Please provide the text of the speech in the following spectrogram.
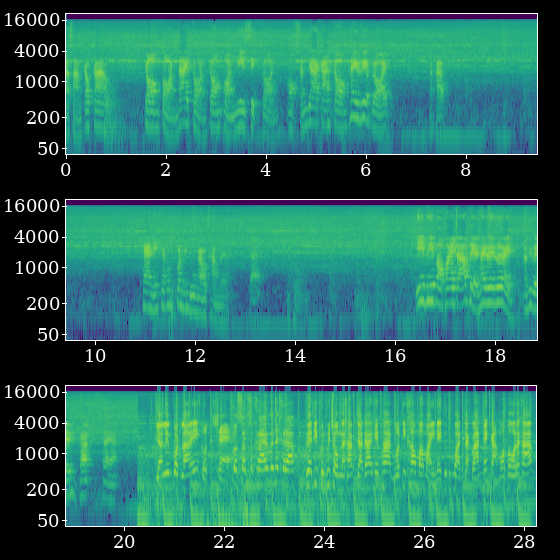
399 จองก่อนได้ก่อน จองก่อนมีสิทธิ์ก่อน ออกสัญญาการจองให้เรียบร้อยนะครับ แค่นี้แค่พุ่มก้นยังดูเงาฉ่ำเลยได้ EP ต่อไปจะอัปเดตให้เรื่อยๆ นะพี่เบนซ์ครับ ใช่ฮะ อย่าลืมกดไลค์กดแชร์ กด subscribe ไว้นะครับ เพื่อที่คุณผู้ชมนะครับ จะได้ไม่พลาดรถที่เข้ามาใหม่ในทุกๆวันจากร้านเมกะมอโตนะครับ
